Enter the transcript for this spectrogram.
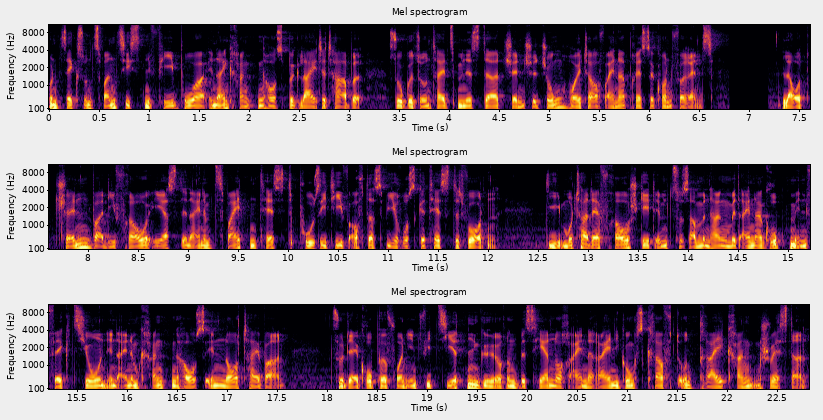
und 26. Februar in ein Krankenhaus begleitet habe, so Gesundheitsminister Chen Shih-chung heute auf einer Pressekonferenz. Laut Chen war die Frau erst in einem zweiten Test positiv auf das Virus getestet worden. Die Mutter der Frau steht im Zusammenhang mit einer Gruppeninfektion in einem Krankenhaus in Nordtaiwan. Zu der Gruppe von Infizierten gehören bisher noch eine Reinigungskraft und drei Krankenschwestern.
